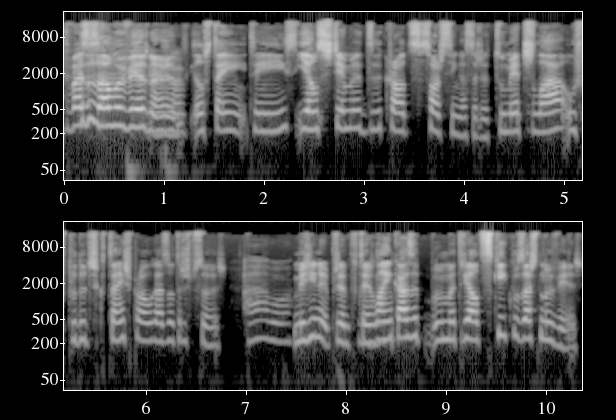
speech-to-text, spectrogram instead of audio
tu vais usar uma vez, não é? Exato. Eles têm, têm isso e é um sistema de crowdsourcing, ou seja, tu metes lá os produtos que tens para alugar a outras pessoas. Ah, boa. Imagina, por exemplo, tens Uhum. lá em casa material de ski que usaste uma vez.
